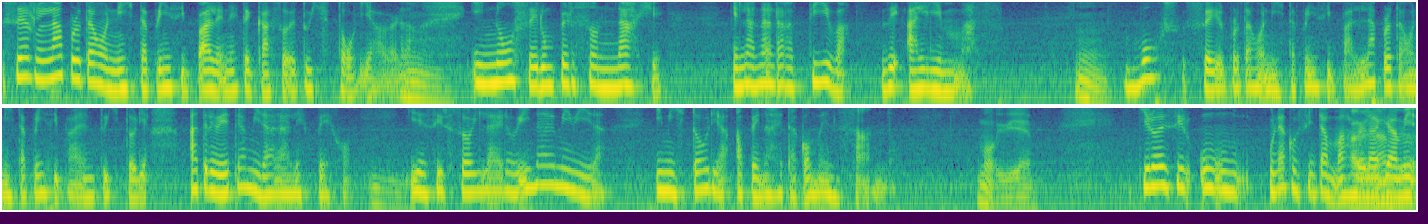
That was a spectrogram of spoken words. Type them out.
ser la protagonista principal, en este caso, de tu historia, ¿verdad? y no ser un personaje en la narrativa de alguien más. Mm. Vos sé el protagonista principal, la protagonista principal en tu historia. Atrévete a mirar al espejo mm. y decir, soy la heroína de mi vida y mi historia apenas está comenzando. Muy bien. Quiero decir una cosita más, ¿verdad? Que a mí,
